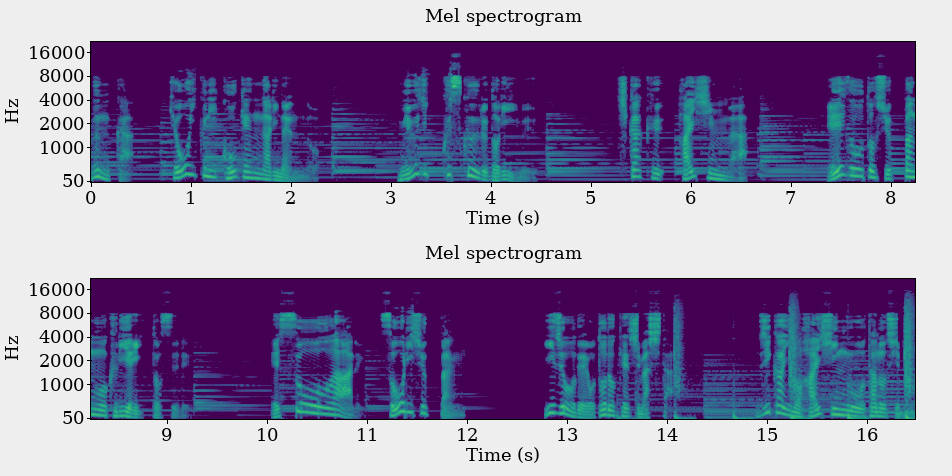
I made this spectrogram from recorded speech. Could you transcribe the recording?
文化教育に貢献が理念の。ミュージックスクールドリーム。企画配信は映像と出版をクリエイトする。SOR 総理出版。以上でお届けしました。次回の配信をお楽しみに。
